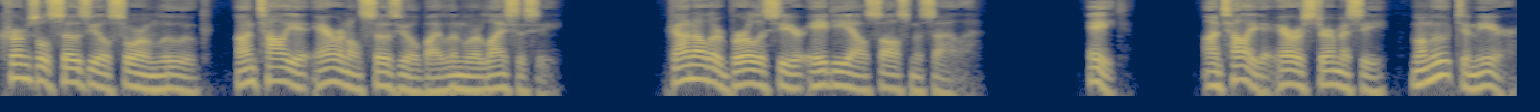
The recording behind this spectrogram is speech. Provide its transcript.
Kermsel Sozial Sorum Luluk, Antalya Arenal Sozial by Limler Lysisi. Ganeller Berlasier ADL Sals Masila. 8. Antalya Aristermasi, Mahmut Demir.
